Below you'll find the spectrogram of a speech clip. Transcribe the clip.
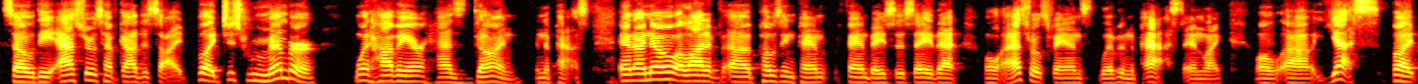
So the Astros have got to decide. But just remember what Javier has done in the past. And I know a lot of uh, opposing fan, fan bases say that, well, Astros fans live in the past. And like, well, uh, yes, but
